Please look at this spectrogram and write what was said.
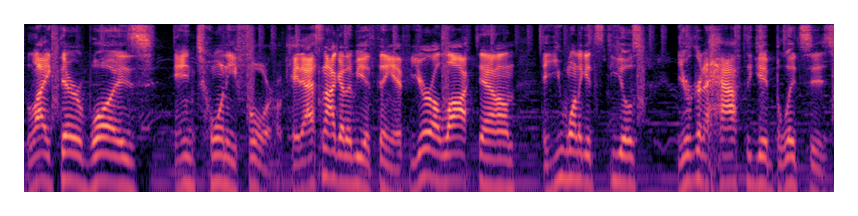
like there was in 24. Okay, that's not going to be a thing. If you're a lockdown and you want to get steals, you're going to have to get blitzes.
